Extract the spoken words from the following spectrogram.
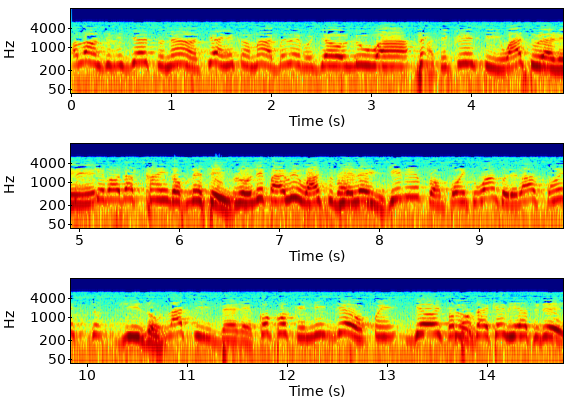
Ọlọ́run ti fi Jésù náà tí ẹ̀yin kan máa gbélébùú jẹ́ Olúwa àti Kristi ìwàásù rẹ̀ rèé Think about that kind of message. rò nípa irú ìwàásù From eléyìí beginning from point one to the last point, Jesus. láti ìbẹ̀rẹ̀ kókó kìíní dé òpin Jésù Suppose I came here today.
